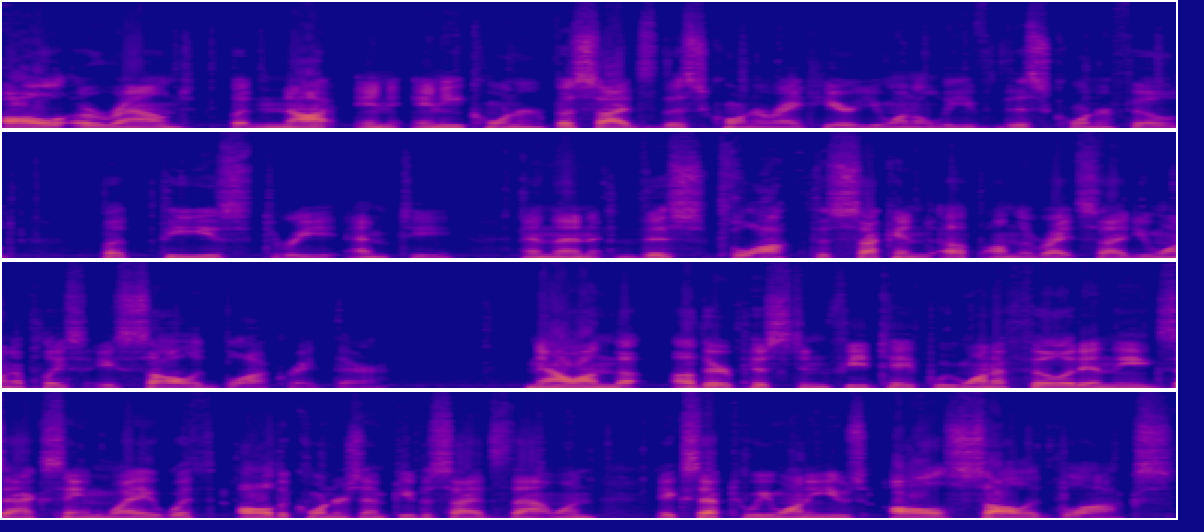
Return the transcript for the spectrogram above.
all around, but not in any corner besides this corner right here. You want to leave this corner filled, but these three empty. And then this block, the second up on the right side, you want to place a solid block right there. Now on the other piston feed tape, we want to fill it in the exact same way with all the corners empty besides that one, except we want to use all solid blocks.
